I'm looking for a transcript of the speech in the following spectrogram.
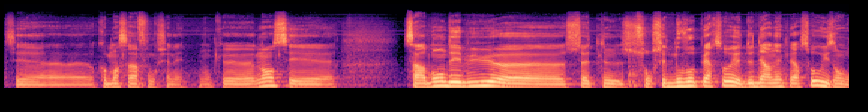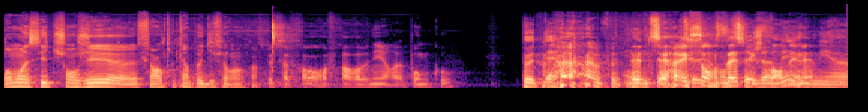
C'est euh, comment ça va fonctionner. Donc euh, non, c'est c'est un bon début euh, cette- sur ces nouveaux persos, les deux derniers persos où ils ont vraiment essayé de changer, euh, faire un truc un peu différent. Quoi. Est-ce que ça fera, fera revenir Ponko Peut-être. Peut-être avec son set sait jamais, extraordinaire. mais, euh,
